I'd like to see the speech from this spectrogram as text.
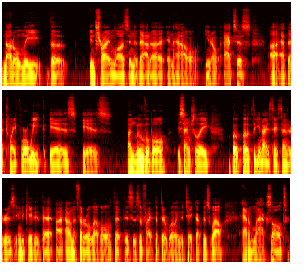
not only the enshrined laws in Nevada and how you know access uh, at that 24 week is is unmovable essentially, both both the United States senators indicated that uh, on the federal level that this is a fight that they're willing to take up as well. Adam Laxalt,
